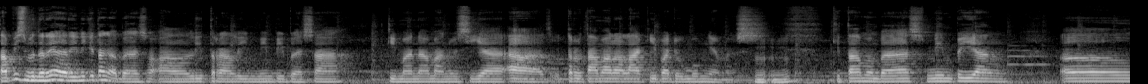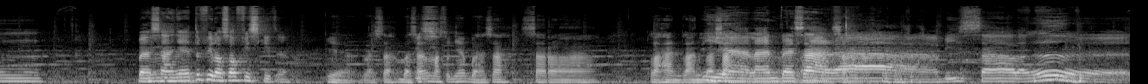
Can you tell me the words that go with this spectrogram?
Tapi sebenarnya hari ini kita nggak bahas soal literally mimpi basah di mana manusia, ah, terutama lelaki pada umumnya, mas. Mm-mm. Kita membahas mimpi yang em, bahasanya itu filosofis gitu. Ya, basah. Basah maksudnya bahasa secara lahan, lahan basah. Iya, lahan basah. Ah, bisa banget.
